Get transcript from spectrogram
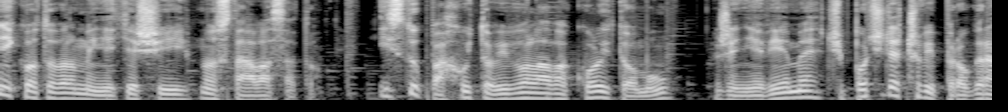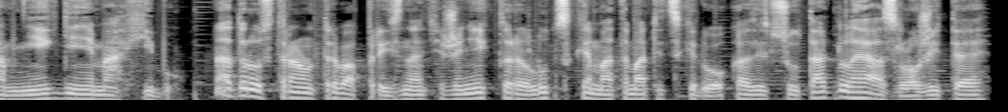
Niekoho to veľmi neteší, no stáva sa to. Istú pachuť to vyvoláva kvôli tomu, že nevieme, či počítačový program niekde nemá chybu. Na druhú stranu treba priznať, že niektoré ľudské matematické dôkazy sú tak dlhé a zložité,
